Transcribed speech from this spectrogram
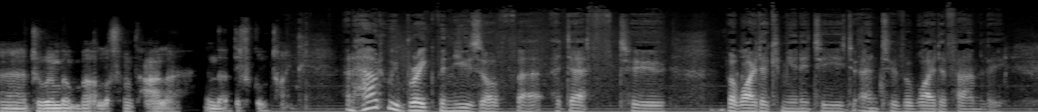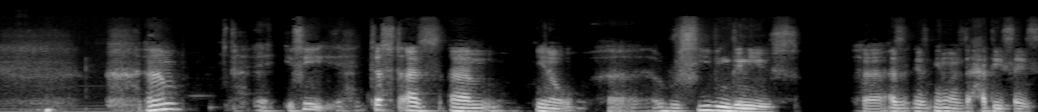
uh, to remember Allah subhanahu wa ta'ala in that difficult time. And how do we break the news of uh, a death to the wider community and to the wider family? Um, you see, just as um, you know, uh, receiving the news, uh, as, as, you know, as the hadith says,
